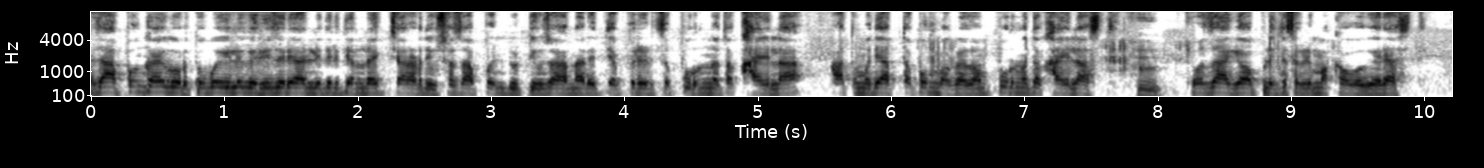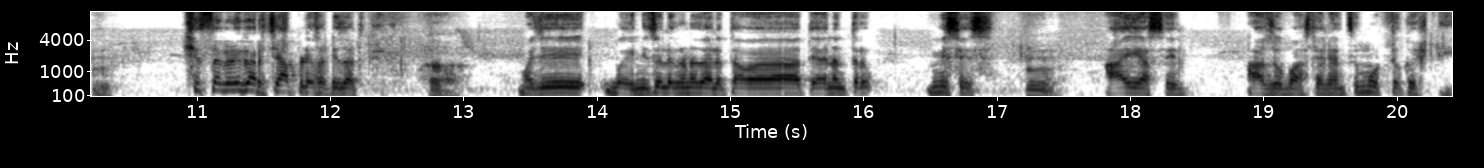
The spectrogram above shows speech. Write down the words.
म्हणजे आपण काय करतो बैल घरी जरी आणले तरी त्यांना एक चार आठ दिवसाचं आपण ड्युटीवर जाणार आहे त्या पिरियडचं पूर्णतः खायला आतमध्ये आत्ता पण बघा जाऊन पूर्णतः खायला असतं. किंवा जागेवर आपले ते सगळी मका वगैरे असते. ही सगळी घरची आपल्यासाठी जाते हा. म्हणजे बहिणीचं लग्न झालं तेव्हा त्यानंतर मिसेस. आई असेल आजोबा असेल यांचं मोठं कष्ट आहे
